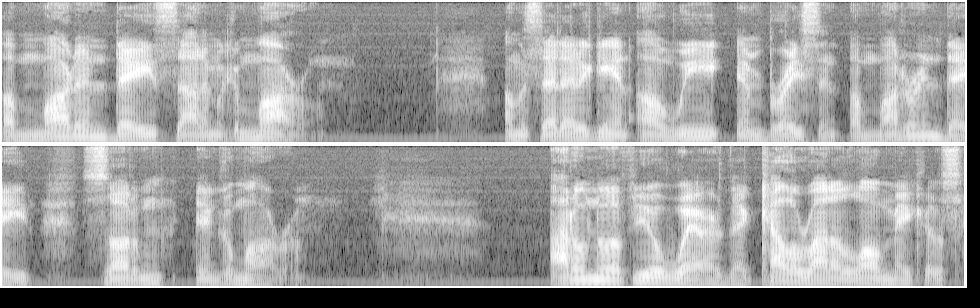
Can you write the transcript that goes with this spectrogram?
a modern day Sodom and Gomorrah? I'm going to say that again. Are we embracing a modern day Sodom and Gomorrah? I don't know if you're aware that Colorado lawmakers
